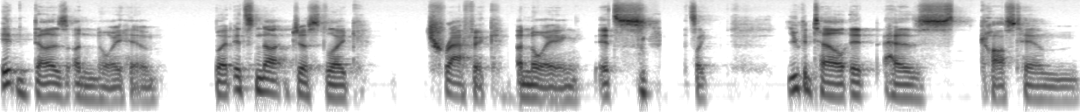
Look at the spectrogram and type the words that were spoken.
It does annoy him, but it's not just like traffic annoying. It's it's like you could tell it has cost him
